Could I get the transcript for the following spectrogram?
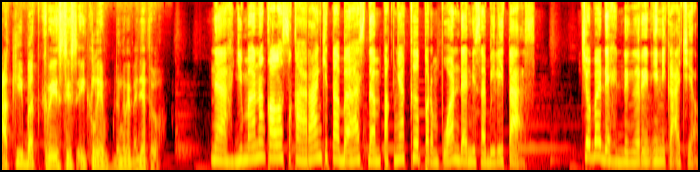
Akibat Krisis Iklim. Dengerin aja tuh. Nah, gimana kalau sekarang kita bahas dampaknya ke perempuan dan disabilitas? Coba deh dengerin ini Kak Acil.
